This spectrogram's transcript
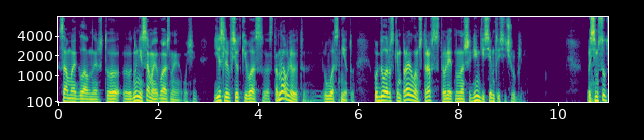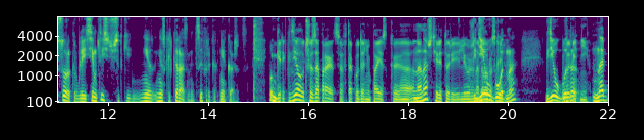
самое главное, что, ну, не самое важное очень, если все-таки вас останавливают, у вас нету, по белорусским правилам штраф составляет на наши деньги 7 тысяч рублей. 840 рублей и 7 тысяч все-таки не, несколько разные цифры, как мне кажется. Игорь, где лучше заправиться в такую дальнюю поездку? На нашей территории или уже где на угодно, где угодно. Выгоднее. На,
